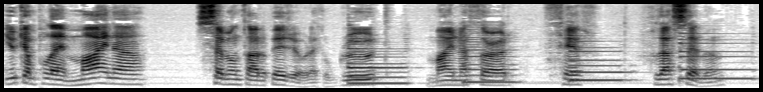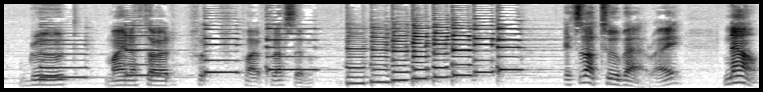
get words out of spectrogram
you can play minor seventh arpeggio like root minor third fifth seven root minor third five seven. It's not too bad, right? Now,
